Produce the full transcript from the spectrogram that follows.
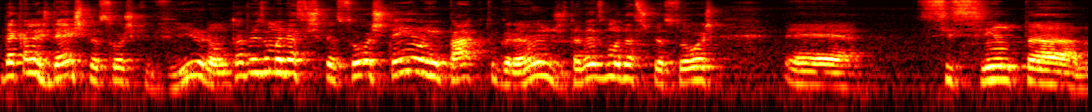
Daquelas 10 pessoas que viram, talvez uma dessas pessoas tenha um impacto grande, talvez uma dessas pessoas é, se sinta,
